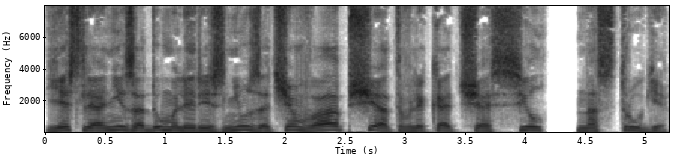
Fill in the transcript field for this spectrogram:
если они задумали резню, зачем вообще отвлекать часть сил на струги?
